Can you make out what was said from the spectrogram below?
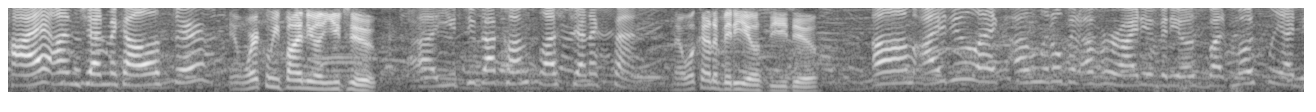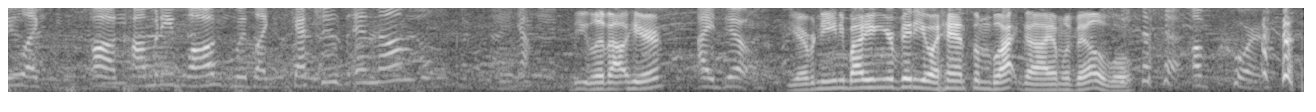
Hi, I'm Jenn McAllister. And where can we find you on YouTube? Uh, YouTube.com slash JennxPenn. Now, what kind of videos do you do? Um, I do like a little bit of a variety of videos, but mostly I do like uh, comedy vlogs with like sketches in them. Yeah, Do you live out here? I do. You ever need anybody in your video, a handsome black guy, I'm available. Of course.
